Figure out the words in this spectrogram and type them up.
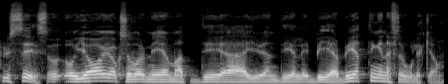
Precis. Och, och jag har ju också varit med om att det är ju en del i bearbetningen efter olyckan.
